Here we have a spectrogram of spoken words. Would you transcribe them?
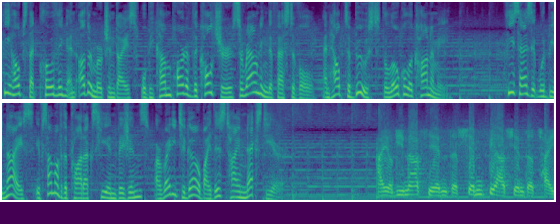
He hopes that clothing and other merchandise will become part of the culture surrounding the festival and help to boost the local economy. He says it would be nice if some of the products he envisions are ready to go by this time next year. 还有丽那仙的仙变仙的彩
